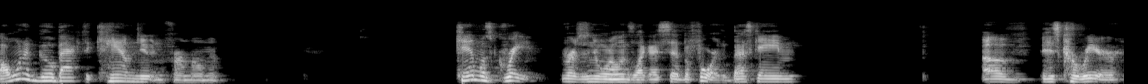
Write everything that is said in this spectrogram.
I want to go back to Cam Newton for a moment. Cam was great versus New Orleans, like I said before. The best game of his career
